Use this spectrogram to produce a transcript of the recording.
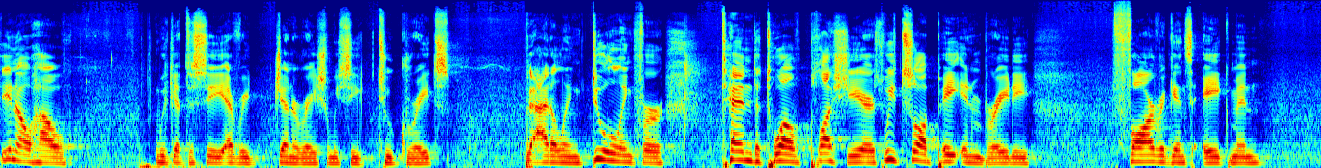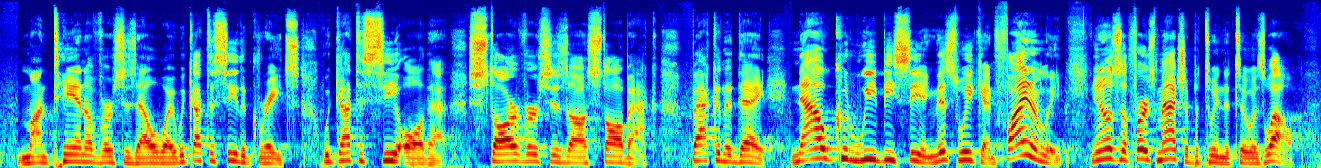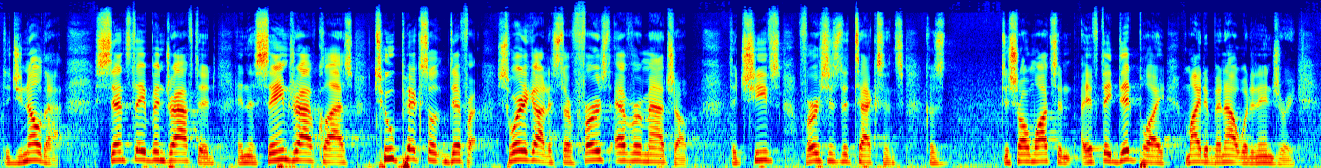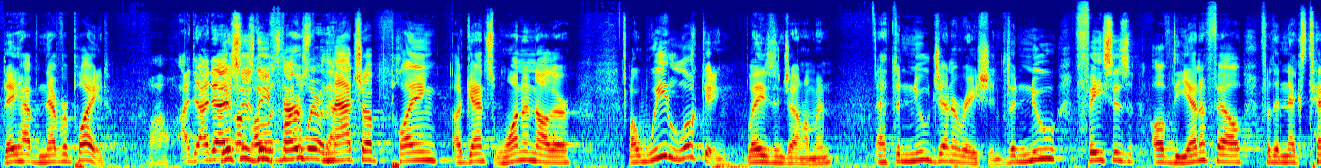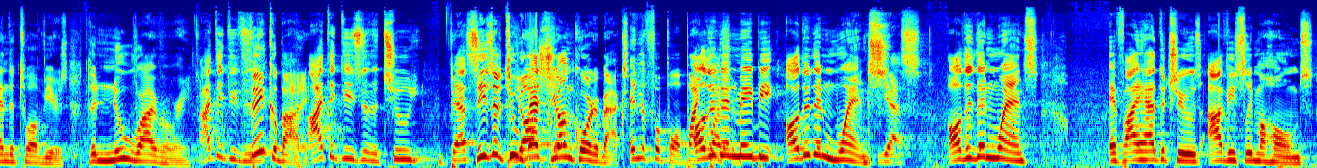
you know how we get to see every generation we see two greats battling, dueling for 10 to 12 plus years. We saw Peyton and Brady, Favre against Aikman, Montana versus Elway. We got to see the greats. We got to see all that. Starr versus uh, Staubach back in the day. Now could we be seeing this weekend? Finally, you know it's the first matchup between the two as well. Did you know that? Since they've been drafted in the same draft class, two picks are different. Swear to God, it's their first ever matchup. The Chiefs versus the Texans. Because Deshaun Watson, if they did play, might have been out with an injury. They have never played. Wow. I, I, This I, is I the first aware of that. matchup playing against one another. Are we looking, ladies and gentlemen, at the new generation, the new faces of the NFL for the next 10 to 12 years, the new rivalry? I think these Think the, about it. I think these are the two best. These are two young best young quarterbacks. in the football. By other question. than maybe, other than Wentz. Yes. Other than Wentz, if I had to choose, obviously Mahomes.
